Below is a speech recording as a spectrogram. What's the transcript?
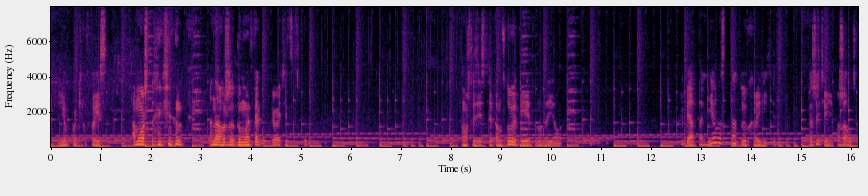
У нее покер-фейс. А может, она уже думает, как превратиться в куб. Потому что здесь все танцуют, и это надоело. Ребята, а где вы статую храните? Скажите мне, пожалуйста.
